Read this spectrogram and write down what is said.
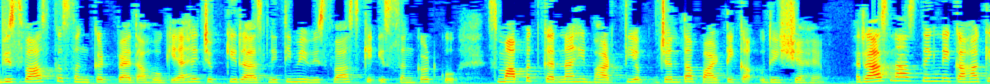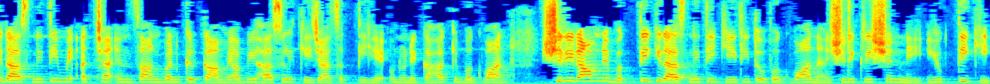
विश्वास का संकट पैदा हो गया है, जबकि राजनीति में विश्वास के इस संकट को समाप्त करना ही भारतीय जनता पार्टी का उद्देश्य है। राजनाथ सिंह ने कहा कि राजनीति में अच्छा इंसान बनकर कामयाबी हासिल की जा सकती है। उन्होंने कहा कि भगवान श्री राम ने भक्ति की राजनीति की थी तो भगवान श्री कृष्ण ने युक्ति की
